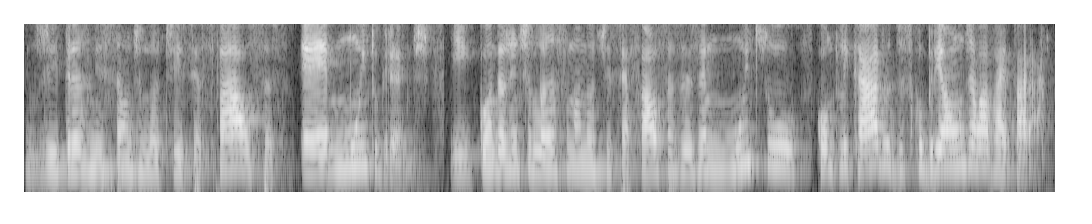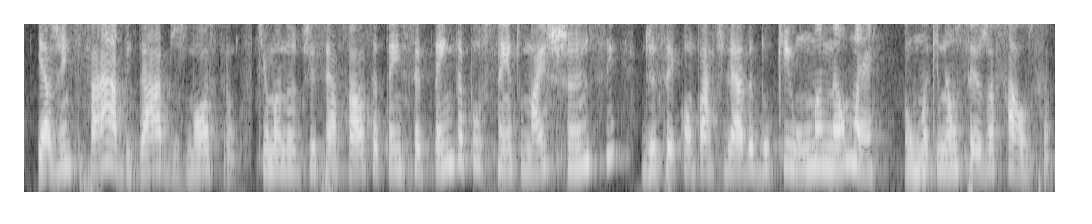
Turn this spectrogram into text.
de transmissão de notícias falsas é muito grande. E quando a gente lança uma notícia falsa, às vezes é muito complicado descobrir aonde ela vai parar. E a gente sabe, dados mostram que uma notícia falsa tem 70% mais chance de ser compartilhada do que uma não é, uma que não seja falsa.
